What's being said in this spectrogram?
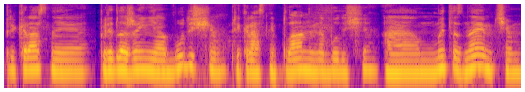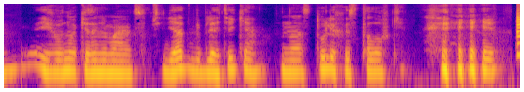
прекрасные предложения о будущем, прекрасные планы на будущее. А мы-то знаем, чем их внуки занимаются. Сидят в библиотеке на стульях из столовки.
